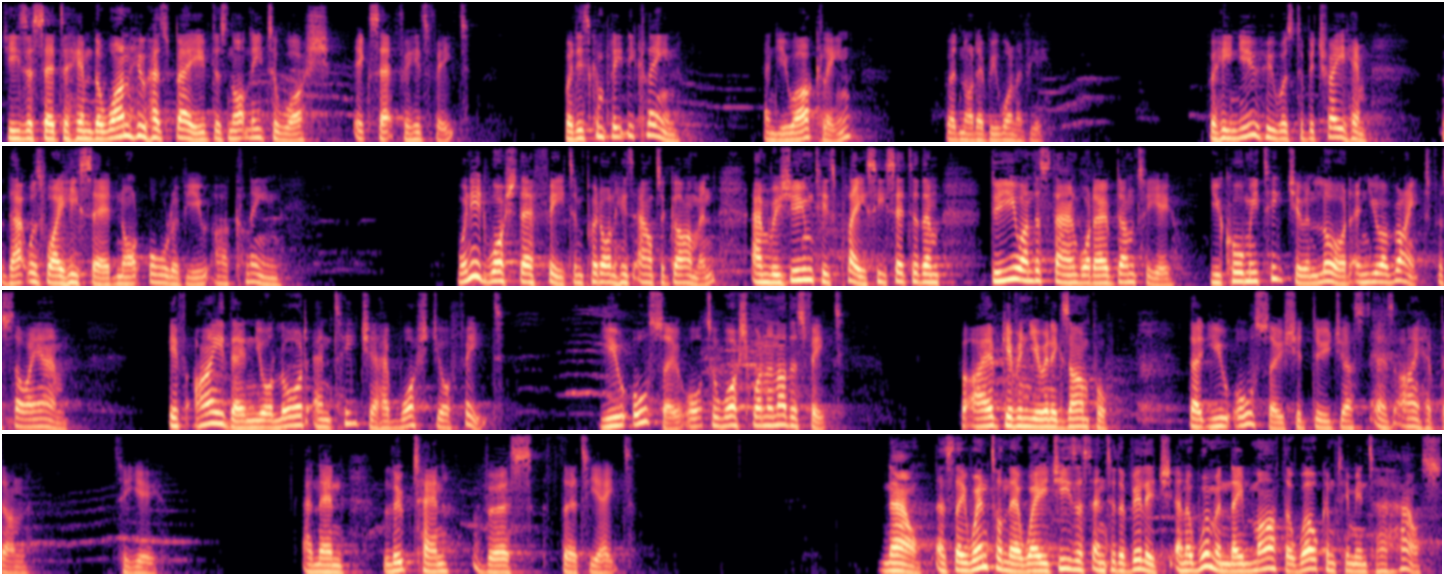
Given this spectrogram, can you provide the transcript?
Jesus said to him, The one who has bathed does not need to wash except for his feet, but is completely clean. And you are clean, but not every one of you. For he knew who was to betray him. That was why he said, Not all of you are clean. When he had washed their feet and put on his outer garment and resumed his place, he said to them, Do you understand what I have done to you? You call me teacher and Lord, and you are right, for so I am. If I then, your Lord and teacher, have washed your feet, you also ought to wash one another's feet. For I have given you an example, that you also should do just as I have done to you. And then Luke 10, verse 38. Now, as they went on their way, Jesus entered a village, and a woman named Martha welcomed him into her house.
